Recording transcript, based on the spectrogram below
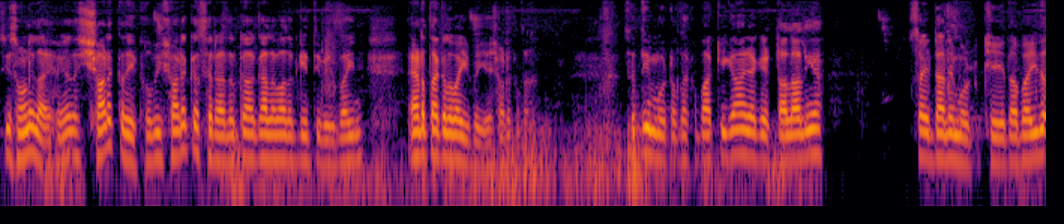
ਸੀ ਸੋਹਣੇ ਲਾਏ ਹੋਏ ਆ ਤੇ ਸੜਕ ਦੇਖੋ ਵੀ ਸੜਕ ਸਿਰਾ ਤੋਂ ਗੱਲਬਾਤ ਕੀਤੀ ਪਈ ਬਾਈ ਨੇ। ਐਂਡ ਤੱਕ ਲਵਾਈ ਪਈ ਆ ਸੜਕ ਤਾਂ। ਸਿੱਧੀ ਮੋਟਰ ਤੱਕ, ਬਾਕੀ ਗਾਂ ਜਾ ਕੇ ਇੱਟਾਂ ਲਾ ਲੀਆਂ ਸਾਈਡਾਂ ਦੇ ਮੋਟ ਖੇਤ ਆ ਬਾਈ ਦਾ।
